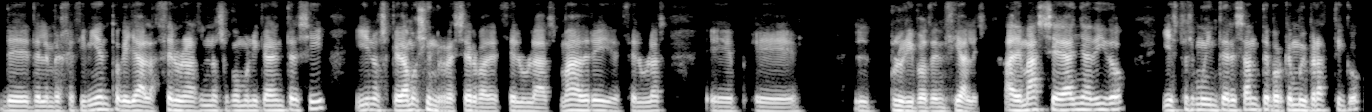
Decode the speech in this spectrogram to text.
del envejecimiento, que ya las células no se comunican entre sí y nos quedamos sin reserva de células madre y de células eh, eh, pluripotenciales. Además, se ha añadido, y esto es muy interesante porque es muy práctico,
